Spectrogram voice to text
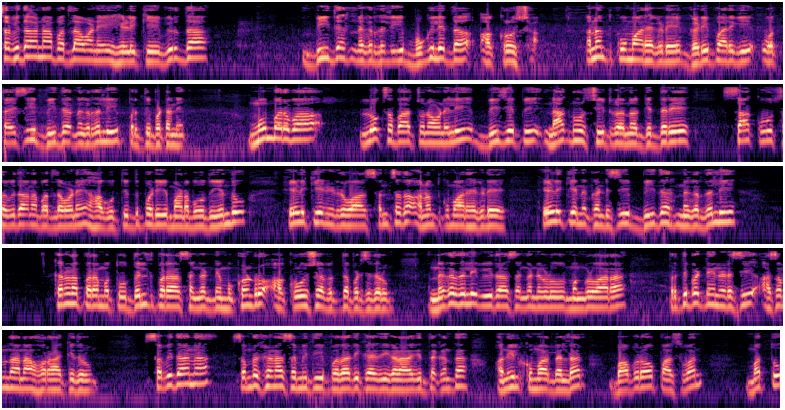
ಸಂವಿಧಾನ ಬದಲಾವಣೆ ಹೇಳಿಕೆ ವಿರುದ್ಧ ಬೀದರ್ ನಗರದಲ್ಲಿ ಭುಗಿಲೆದ್ದ ಆಕ್ರೋಶ. ಅನಂತಕುಮಾರ್ ಹೆಗಡೆ ಗಡಿಪಾರಿಗೆ ಒತ್ತಾಯಿಸಿ ಬೀದರ್ ನಗರದಲ್ಲಿ ಪ್ರತಿಭಟನೆ. ಮುಂಬರುವ ಲೋಕಸಭಾ ಚುನಾವಣೆಯಲ್ಲಿ ಬಿಜೆಪಿ ನಾಲ್ಕುನೂರು ಸೀಟ್ಗಳನ್ನು ಗೆದ್ದರೆ ಸಾಕು ಸಂವಿಧಾನ ಬದಲಾವಣೆ ಹಾಗೂ ತಿದ್ದುಪಡಿ ಮಾಡಬಹುದು ಎಂದು ಹೇಳಿಕೆ ನೀಡಿರುವ ಸಂಸದ ಅನಂತಕುಮಾರ್ ಹೆಗಡೆ ಹೇಳಿಕೆಯನ್ನು ಖಂಡಿಸಿ ಬೀದರ್ ನಗರದಲ್ಲಿ ಕನ್ನಡ ಪರ ಮತ್ತು ದಲಿತ ಪರ ಸಂಘಟನೆ ಮುಖಂಡರು ಆಕ್ರೋಶ ವ್ಯಕ್ತಪಡಿಸಿದರು. ನಗರದಲ್ಲಿ ವಿವಿಧ ಸಂಘಟನೆಗಳು ಮಂಗಳವಾರ ಪ್ರತಿಭಟನೆ ನಡೆಸಿ ಅಸಮಾಧಾನ ಹೊರಹಾಕಿದರು. ಸಂವಿಧಾನ ಸಂರಕ್ಷಣಾ ಸಮಿತಿ ಪದಾಧಿಕಾರಿಗಳಾಗಿರ್ತಕ್ಕಂಥ ಅನಿಲ್ ಕುಮಾರ್ ಬೆಲ್ದಾರ್, ಬಾಬುರಾವ್ ಪಾಸ್ವಾನ್ ಮತ್ತು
